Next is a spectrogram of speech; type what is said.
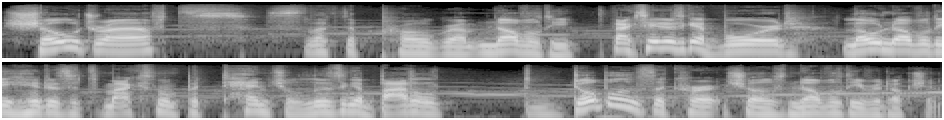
Show drafts, select a program, novelty. Spectators get bored, low novelty hinders its maximum potential. Losing a battle doubles the current show's novelty reduction.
